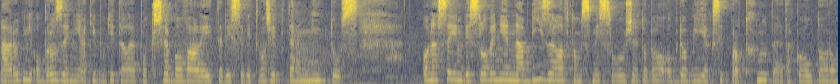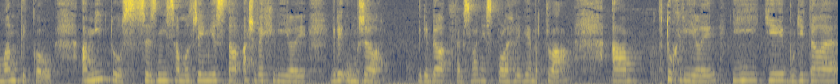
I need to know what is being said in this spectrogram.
Národní obrození a ti buditelé potřebovali tedy si vytvořit ten mýtus. Ona se jim vysloveně nabízela v tom smyslu, že to bylo období jaksi protchnuté takovou tou romantikou. A mýtus se z ní samozřejmě stal až ve chvíli, kdy umřela kdy byla takzvaně spolehlivě mrtvá. A v tu chvíli jí ti buditelé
